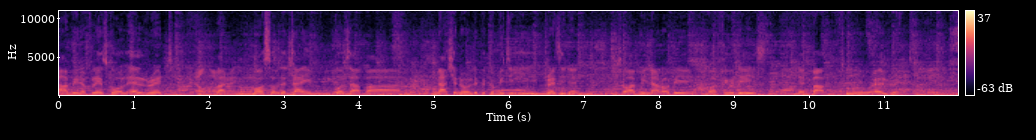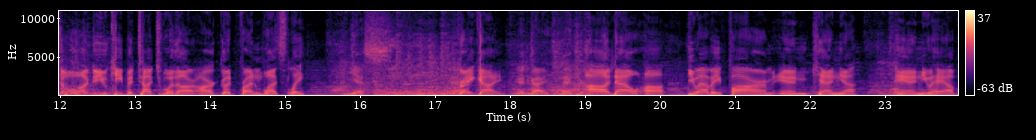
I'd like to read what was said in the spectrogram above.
I'm in a place called Eldoret, El- but most of the time, because I'm a National Olympic Committee president, so I'm in Nairobi for a few days, then back to Eldoret. So, uh, do you keep in touch with our, our good friend Wesley? Yes, Great guy. great guy. Thank you. Uh, now, uh, you have a farm in Kenya, and you have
